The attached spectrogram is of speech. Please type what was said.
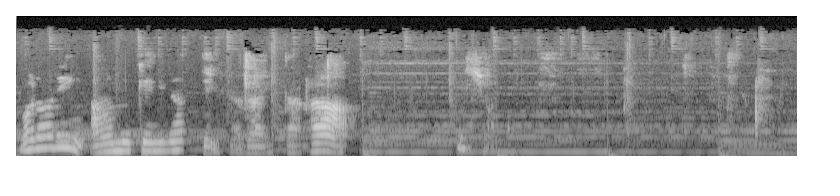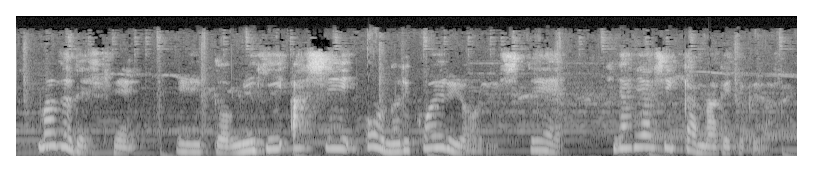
う。ゴロリン、仰向けになっていただいたら、よいしょ。まずですね、えっ、ー、と、右足を乗り越えるようにして、左足一回曲げてください。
